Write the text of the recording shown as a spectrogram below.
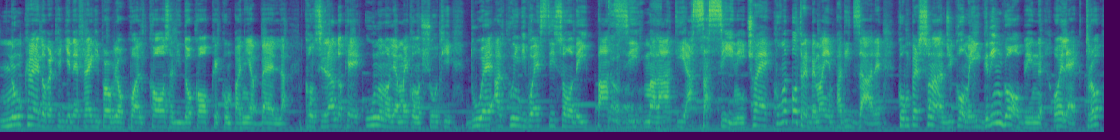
Non credo perché gliene freghi proprio qualcosa di Doc Ock e compagnia bella, considerando che uno non li ha mai conosciuti, due alcuni di questi sono dei pazzi malati assassini. Cioè, come potrebbe mai empatizzare con personaggi come il Green Goblin o Electro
